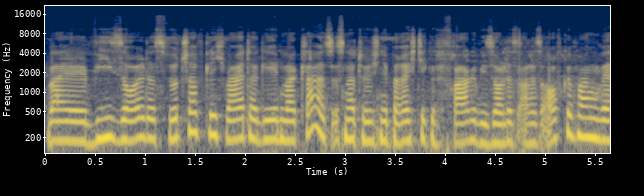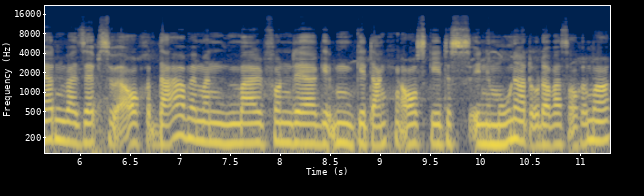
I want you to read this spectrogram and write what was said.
weil wie soll das wirtschaftlich weitergehen? Weil klar, es ist natürlich eine berechtigte Frage, wie soll das alles aufgefangen werden? Weil selbst auch da, wenn man mal von der Ge- Gedanken ausgeht, dass in einem Monat oder was auch immer,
